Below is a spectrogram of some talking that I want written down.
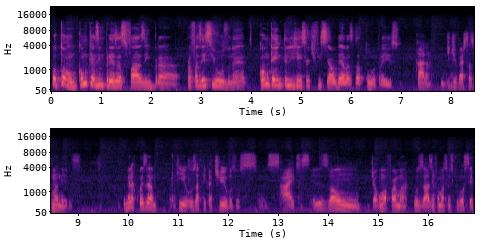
Ô Tom, como que as empresas fazem para fazer esse uso, né? Como que a inteligência artificial delas atua para isso? Cara, de diversas maneiras. Primeira coisa é que os aplicativos, os, os sites, eles vão de alguma forma usar as informações que você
